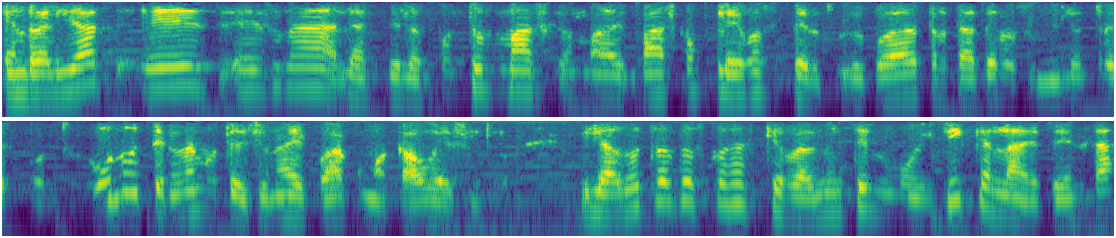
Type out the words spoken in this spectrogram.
En realidad es, es una de los puntos más, más, complejos, pero voy a tratar de resumirlo en tres puntos. Uno, tener una nutrición adecuada, como acabo de decirlo. Y las otras dos cosas que realmente modifican la defensa,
